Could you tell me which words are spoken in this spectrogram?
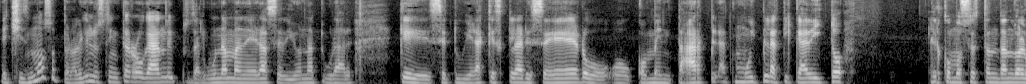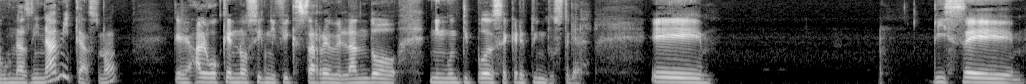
de chismoso, pero alguien lo está interrogando y pues de alguna manera se dio natural que se tuviera que esclarecer o, comentar muy platicadito el cómo se están dando algunas dinámicas, ¿no? Que algo que no significa estar revelando ningún tipo de secreto industrial. Eh, dice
